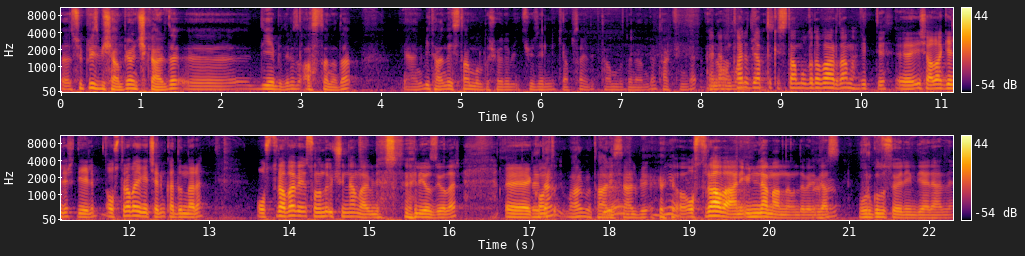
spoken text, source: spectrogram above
Ee, sürpriz bir şampiyon çıkardı ee, diyebiliriz Astana'da. Yani bir tane de İstanbul'da şöyle bir 250'lik yapsaydık tam bu dönemde takvimde. Hani fena Antalya'da yaptık, İstanbul'da da vardı ama gitti. Ee, inşallah gelir diyelim. Ostrava'ya geçelim kadınlara. Ostrava ve sonunda üç ünlem var biliyorsun öyle yazıyorlar. Ee, Neden? kont- Var mı tarihsel bir... Yok, Ostrava hani ünlem anlamında böyle biraz vurgulu söyleyeyim diye herhalde.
